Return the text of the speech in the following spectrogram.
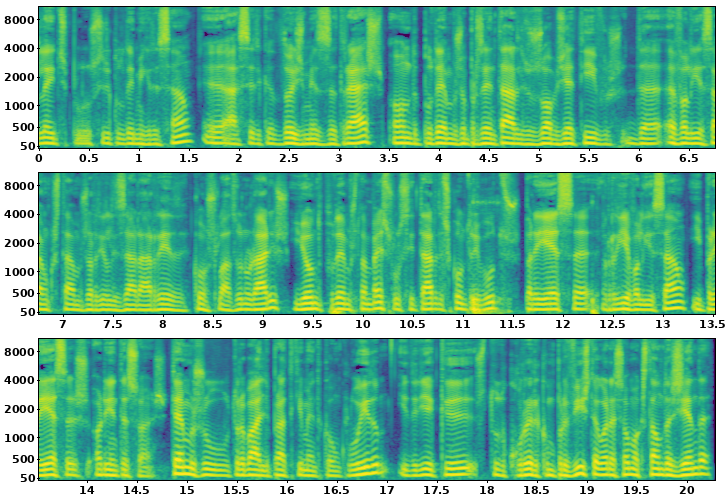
eleitos pelo Círculo da Imigração eh, há cerca de dois meses atrás, onde pudemos apresentar-lhes os objetivos da avaliação que estamos a realizar à rede consulados honorários e onde podemos também solicitar-lhes contributos para essa reavaliação e para essas orientações. Temos o trabalho praticamente concluído e diria que, se tudo correr como previsto, agora é só uma questão de agenda.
